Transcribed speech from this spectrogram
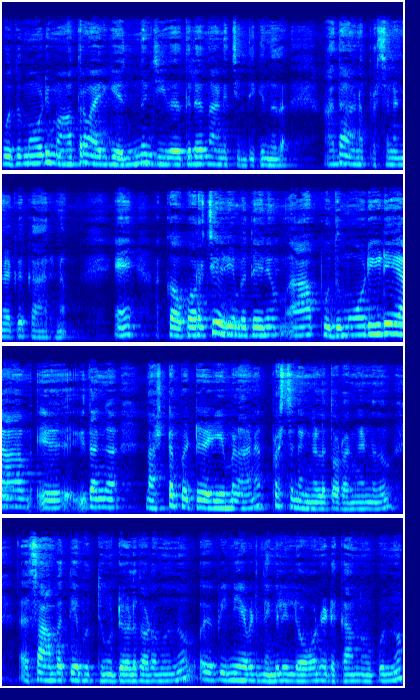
പുതുമോടി മാത്രമായിരിക്കും എന്നും ജീവിതത്തിൽ എന്നാണ് ചിന്തിക്കുന്നത്. അതാണ് പ്രശ്നങ്ങൾക്ക് കാരണം. കുറച്ച് കഴിയുമ്പോഴത്തേനും ആ പുതുമോടിയുടെ ആ ഇതങ്ങ് നഷ്ടപ്പെട്ട് കഴിയുമ്പോഴാണ് പ്രശ്നങ്ങൾ തുടങ്ങുന്നതും സാമ്പത്തിക ബുദ്ധിമുട്ടുകൾ തുടങ്ങുന്നു പിന്നെ എവിടെന്നെങ്കിലും ലോൺ എടുക്കാൻ നോക്കുന്നു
